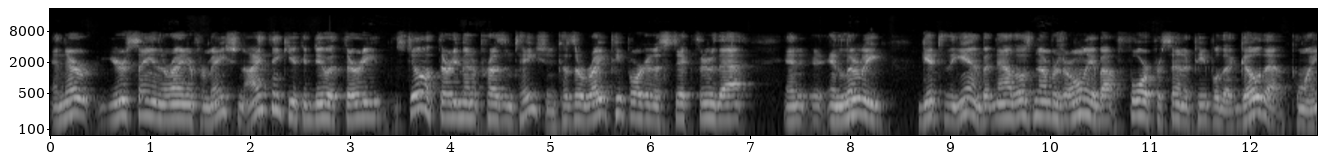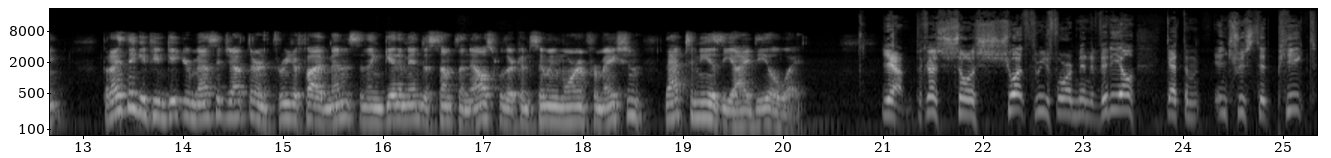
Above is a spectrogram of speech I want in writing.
and they're you're saying the right information, I think you can do a 30, still a 30 minute presentation because the right people are going to stick through that and and literally get to the end. But now those numbers are only about four percent of people that go that point. But I think if you get your message out there in three to five minutes and then get them into something else where they're consuming more information, that to me is the ideal way. Yeah, because so a short three to four minute video, get them interested, peaked,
